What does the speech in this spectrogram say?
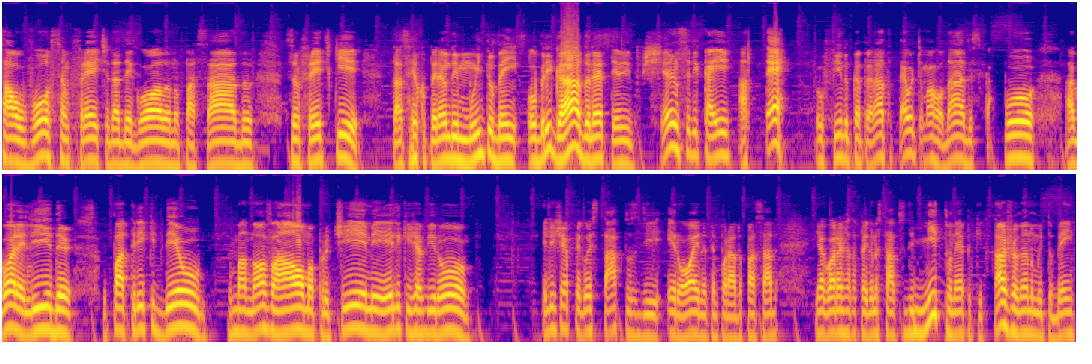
Salvou Sanfrecce da degola no passado. Sanfrecce que tá se recuperando e muito bem. Obrigado, né? Teve chance de cair até o fim do campeonato, até a última rodada, escapou, agora é líder. O Patrick deu uma nova alma pro time, ele que já virou. Ele já pegou status de herói na temporada passada e agora já tá pegando status de mito, né? Porque tá jogando muito bem,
